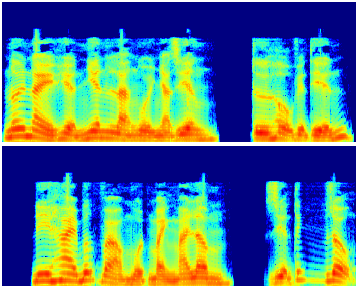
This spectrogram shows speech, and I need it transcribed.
Nơi này hiển nhiên là ngồi nhà riêng, từ hậu viện tiến, đi hai bước vào một mảnh mai lâm, diện tích rộng,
